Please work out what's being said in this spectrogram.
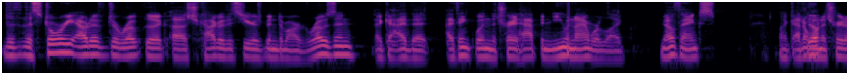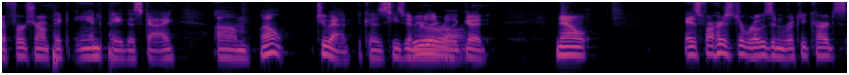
the the story out of DeRo- uh, Chicago this year has been DeMar DeRozan, a guy that I think when the trade happened, you and I were like, no thanks. Like I don't Yep. want to trade a first round pick and pay this guy. Um, well, too bad because he's been We really, really good. Now, as far as DeRozan rookie cards,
